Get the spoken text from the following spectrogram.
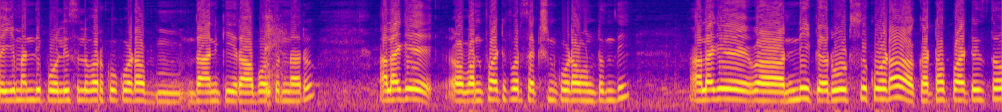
వెయ్యి మంది పోలీసుల వరకు కూడా దానికి రాబోతున్నారు. అలాగే వన్ ఫార్టీ ఫోర్ సెక్షన్ కూడా ఉంటుంది. అలాగే అన్ని రూట్స్ కూడా కటాఫ్ పార్టీస్తో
